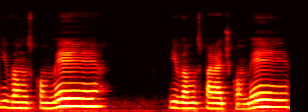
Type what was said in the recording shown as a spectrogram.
e vamos comer. E vamos parar de comer.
